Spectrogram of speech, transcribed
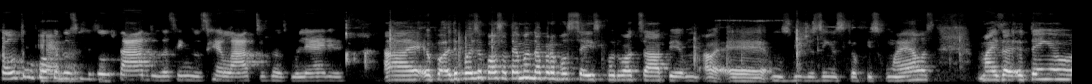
Conta um pouco é. dos resultados, assim, dos relatos das mulheres. Ah, eu, depois eu posso até mandar para vocês por WhatsApp um, é, uns videozinhos que eu fiz com elas. Mas é, eu tenho,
